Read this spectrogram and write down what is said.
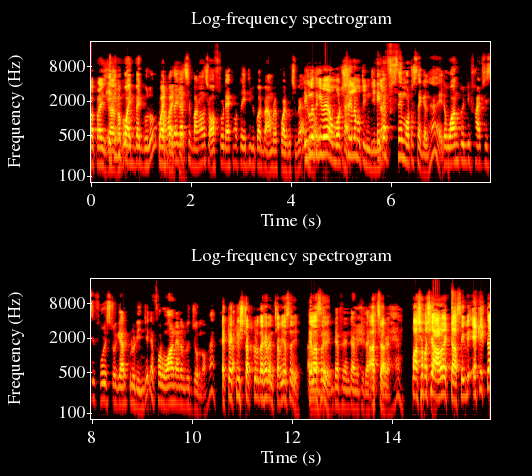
বা প্রাইস এটিভি কোয়াইট বাইকগুলো। আমাদের কাছে বাংলাদেশ অফ রোড একমাত্র এটিভি বাইক আমরা প্রোভাইড করছি ভাই। এগুলো থেকে ভাই মোটরসাইকেলের মতো ইঞ্জিন এটা সেম মোটরসাইকেল হ্যাঁ। এটা one twenty five CC four stroke air cooler engine for one অ্যাডাল্টের জন্য হ্যাঁ। একটা একটু স্টার্ট করে দেখাবেন চাবি আছে? তেল আছে? ডেফিনেটলি আমি একটু দেখাচ্ছি আচ্ছা। হ্যাঁ। পাশাপাশি আরও একটা আছে এগুলো এক একটা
